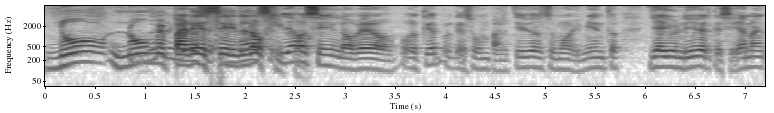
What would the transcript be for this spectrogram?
no, no me yo parece sí- lógico. Yo sí lo veo. ¿Por qué? Porque es un partido, es un movimiento y hay un líder que se llama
